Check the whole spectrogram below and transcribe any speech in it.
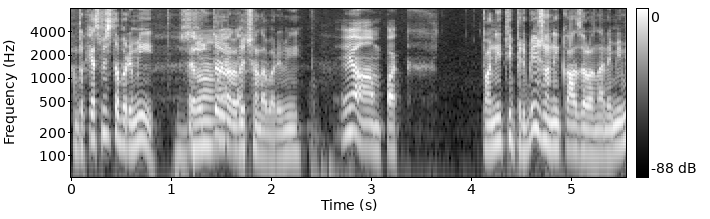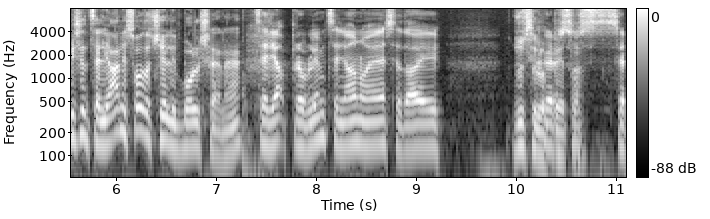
Ampak jaz mislim, da bo mi. Zelo je odlično, da bo mi. Ja, ampak Pa niti približno ni kazalo na remi. Mislim, celjani so začeli boljše, celja, problem celjano je sedaj, Žusilo ker so se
